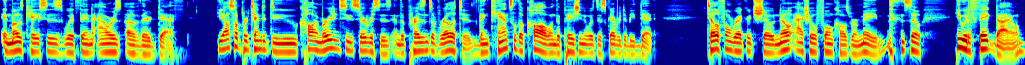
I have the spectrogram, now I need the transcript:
in most cases within hours of their death. He also pretended to call emergency services in the presence of relatives, then cancel the call when the patient was discovered to be dead. Telephone records show no actual phone calls were made, so he would fake dial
